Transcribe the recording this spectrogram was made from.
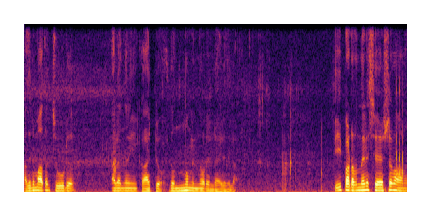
അതിന് മാത്രം ചൂട് അല്ലെന്നുണ്ടെങ്കിൽ കാറ്റോ ഇതൊന്നും ഇന്നവിടെ ഉണ്ടായിരുന്നില്ല. തീ പടർന്നതിന് ശേഷമാണ്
